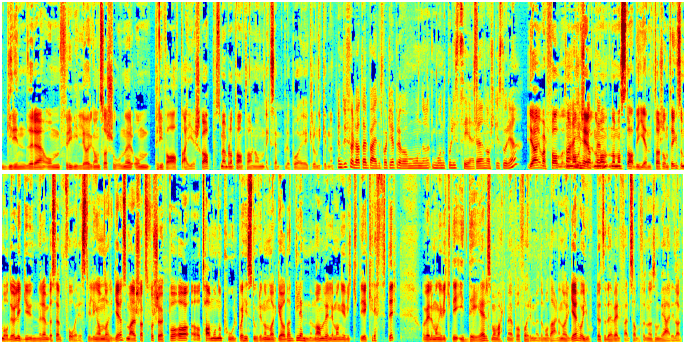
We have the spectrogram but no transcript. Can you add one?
gründere, om frivillige organisasjoner, om privat eierskap, som jeg bl.a. har noen eksempler på i kronikken min. Men Du føler at Arbeiderpartiet prøver å monopolisere norsk historie? Ja, i hvert fall. Når man, hele, når, man, når man, stadig gjentar sånne ting, så må det jo ligge under en bestemt forestilling om Norge, som er et slags forsøk på å, å ta monopol på historien om Norge. Og da glemmer man veldig mange viktige krefter og veldig mange viktige ideer som har vært med på å forme det moderne Norge og gjort det til det velferdssamfunnet som vi er i dag.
